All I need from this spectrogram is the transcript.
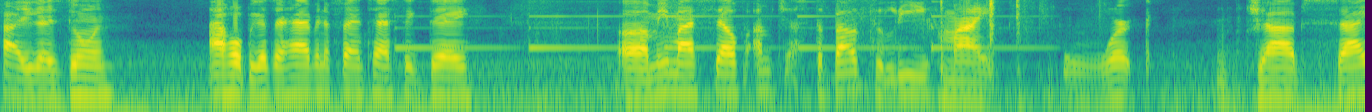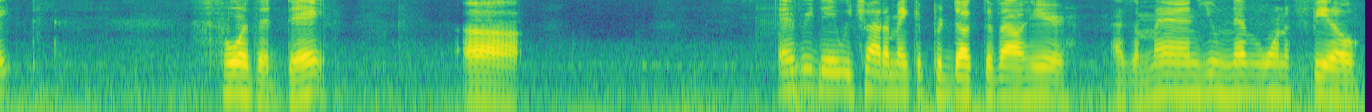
How you guys doing? I hope you guys are having a fantastic day. Uh, me myself, I'm just about to leave my work job site for the day. Uh, every day we try to make it productive out here. As a man, you never want to feel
